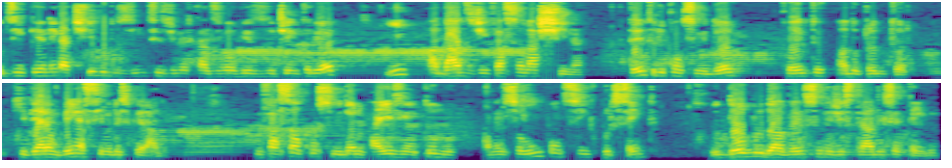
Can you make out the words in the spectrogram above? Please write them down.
o desempenho negativo dos índices de mercados envolvidos no dia anterior e a dados de inflação na China, tanto do consumidor quanto ao do produtor, que vieram bem acima do esperado. A inflação ao consumidor no país em outubro avançou 1,5%, o dobro do avanço registrado em setembro.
